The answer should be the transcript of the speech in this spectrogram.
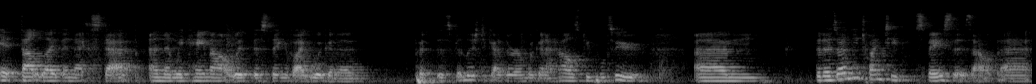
it felt like the next step, and then we came out with this thing of like we're going to put this village together and we're going to house people too. Um, but there's only 20 spaces out there,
